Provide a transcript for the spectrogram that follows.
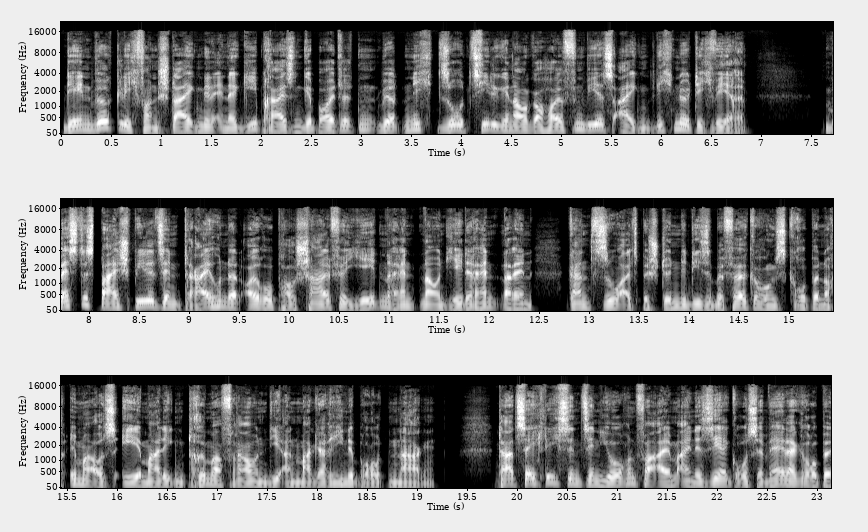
Den wirklich von steigenden Energiepreisen gebeutelten wird nicht so zielgenau geholfen, wie es eigentlich nötig wäre. Bestes Beispiel sind 300 Euro pauschal für jeden Rentner und jede Rentnerin, ganz so, als bestünde diese Bevölkerungsgruppe noch immer aus ehemaligen Trümmerfrauen, die an Margarinebroten nagen. Tatsächlich sind Senioren vor allem eine sehr große Wählergruppe,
